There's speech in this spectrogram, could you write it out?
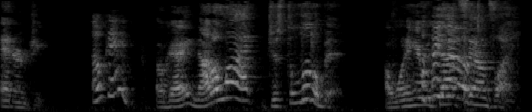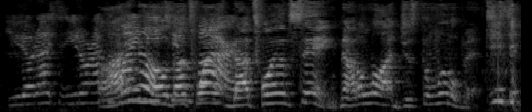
energy. Okay. Okay, not a lot, just a little bit. I want to hear what I that know. sounds like. You don't have to. You don't have to. I know me too that's why far. that's why I'm saying not a lot, just a little bit.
